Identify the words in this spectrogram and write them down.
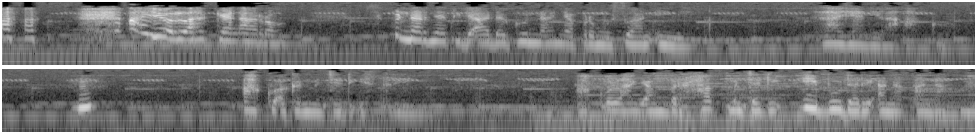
Ayolah, Ken Arok. Sebenarnya tidak ada gunanya permusuhan ini. Layanilah aku. Aku akan menjadi istrimu. Akulah yang berhak menjadi ibu dari anak-anakmu.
